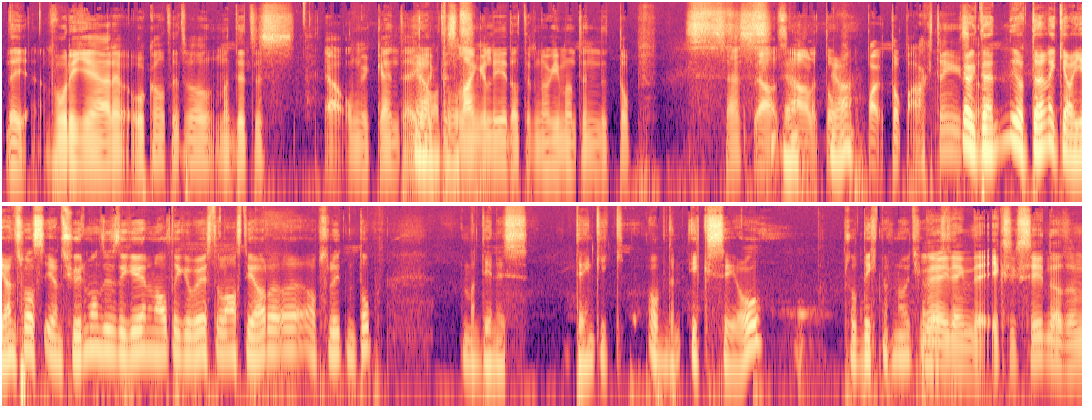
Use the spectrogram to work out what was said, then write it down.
nee, vorige jaren ook altijd wel, maar dit is ja, ongekend eigenlijk. het is lang geleden dat er nog iemand in de top 6, ja, Ja, alle top, ja. pa- top 8 denk ik. Ja, ik denk, ja, uiteindelijk, ja, Jens, was, Jens Schuurmans is degene altijd geweest de laatste jaren, eh, absoluut een top. Maar die is, denk ik, op de XCO zo dicht nog nooit geweest. Nee, ik denk de XXC dat hem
